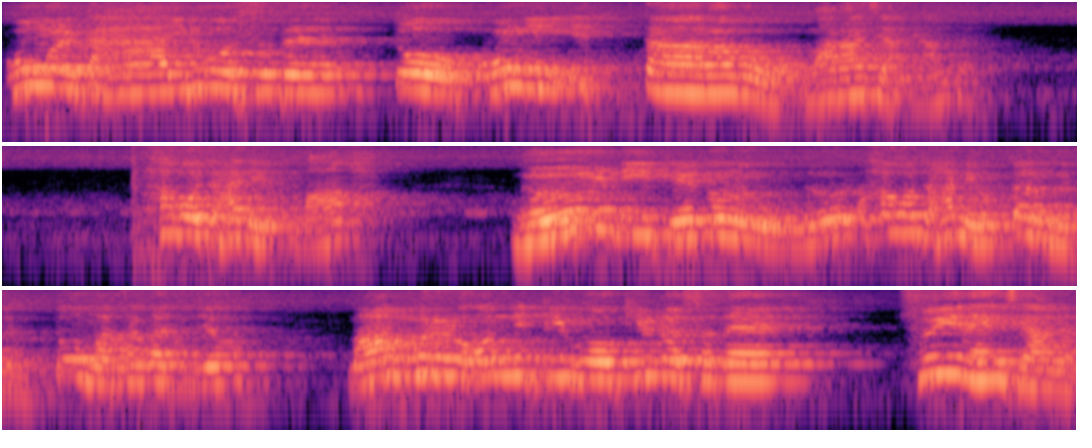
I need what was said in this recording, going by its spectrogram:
공을 다 이루었으되 또 공이 있다라고 말하지 아니한다. 하고자 하니 늘이 대도는 늘 하고자 함이 없다는 거죠. 또 마찬가지죠. 만물을 옷 입히고 길렀으되 주인 행세하는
